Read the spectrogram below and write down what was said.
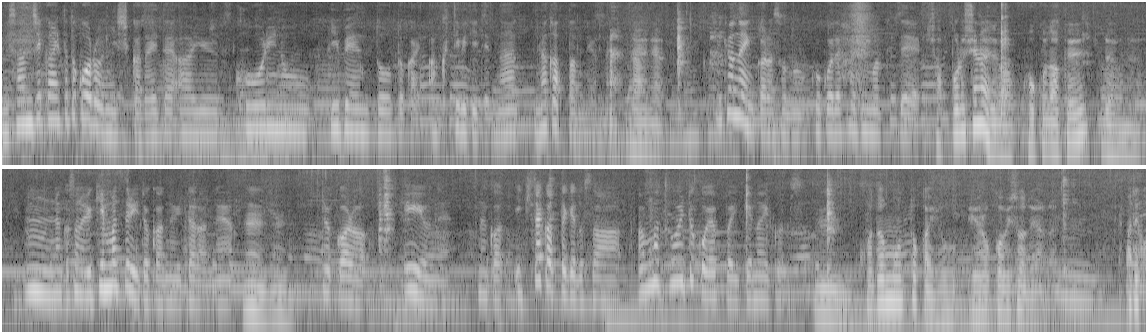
23時間行ったところにしか大体ああいう氷のイベントとかアクティビティってななかったんだよね。ないね去年からそのここで始まって。札幌市内ではここだけだよね。うんなんかその雪祭りとか抜いたらね。うんうん。だからいいよね。なんか行きたかったけどさあんま遠いとこやっぱ行けないからさ。うん。子供とかよ喜びそうだよね。うん。あてか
